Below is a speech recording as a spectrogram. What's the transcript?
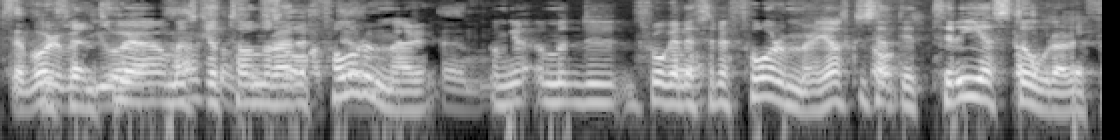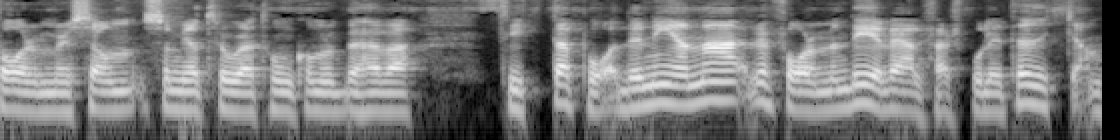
Sen var det tror jag, om jag ska ta några reformer, en... om, jag, om du frågade ja. efter reformer, jag skulle säga att det är tre stora reformer som, som jag tror att hon kommer behöva titta på. Den ena reformen det är välfärdspolitiken.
